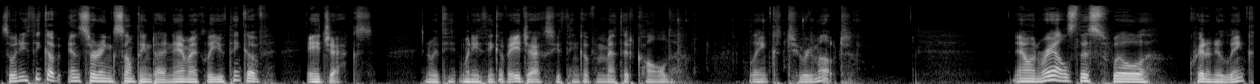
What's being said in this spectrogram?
So when you think of inserting something dynamically, you think of Ajax. And with, when you think of Ajax, you think of a method called link to remote. Now in Rails, this will create a new link,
